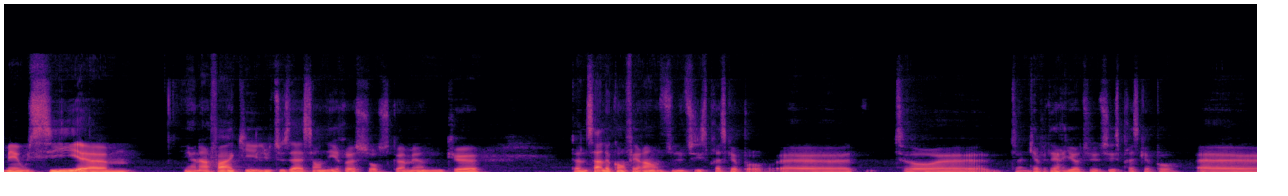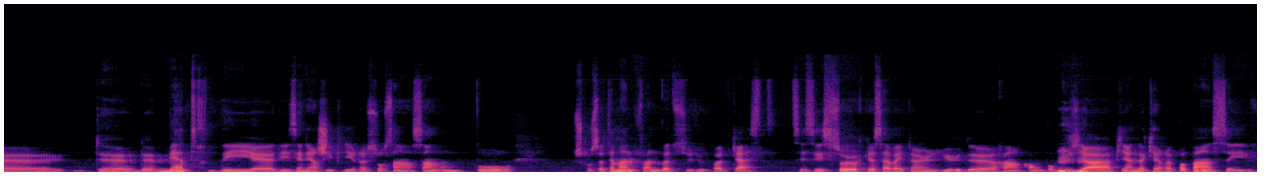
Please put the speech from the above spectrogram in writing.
Mais aussi, euh, il y a une affaire qui est l'utilisation des ressources communes que tu as une salle de conférence, tu l'utilises presque pas. Euh, tu as, une cafétéria, tu l'utilises presque pas. Euh, de, mettre des, euh, énergies et des ressources ensemble pour. Je trouve ça tellement le fun, votre studio podcast. C'est sûr que ça va être un lieu de rencontre pour Mhm. plusieurs, puis il y en a qui n'auraient pas pensé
